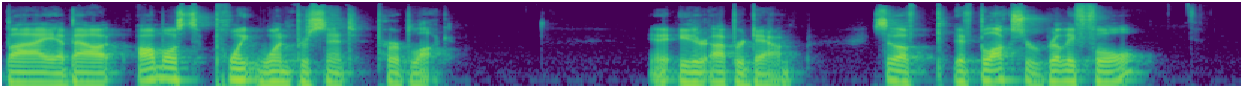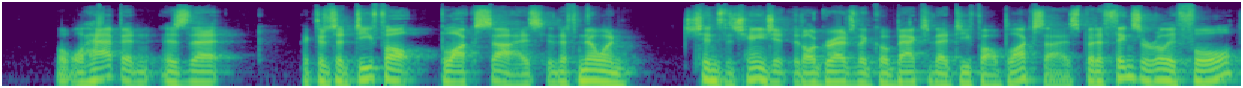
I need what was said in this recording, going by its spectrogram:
by about almost 0.1% per block, either up or down. So if, if blocks are really full, what will happen is that like there's a default block size, and if no one tends to change it, it'll gradually go back to that default block size. But if things are really full,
